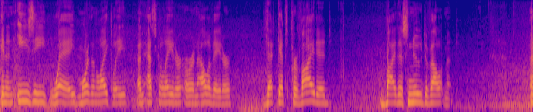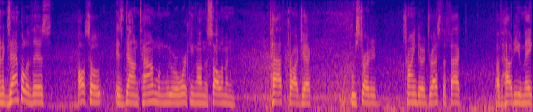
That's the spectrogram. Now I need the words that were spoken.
in an easy way, more than likely an escalator or an elevator that gets provided by this new development. An example of this also is downtown. When we were working on the Solomon Path project, we started trying to address the fact of how do you make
